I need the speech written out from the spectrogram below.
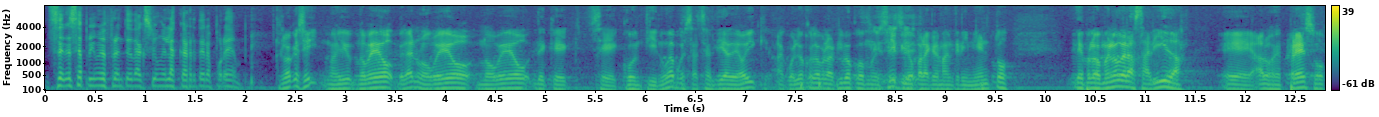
ser ese primer frente de acción en las carreteras, por ejemplo? Creo que sí, no, veo, ¿verdad? No veo, no veo de que se continúe, pues hasta el día de hoy, acuerdos colaborativos con el municipio para que el mantenimiento de por lo menos de la salida eh, a los expresos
